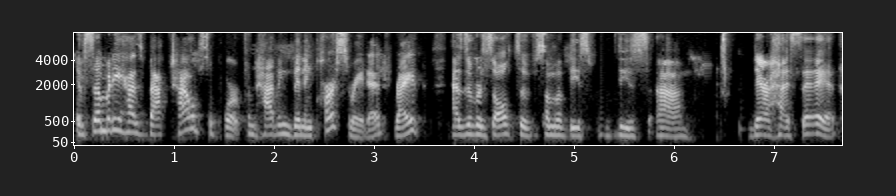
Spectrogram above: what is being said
If somebody has back child support from having been incarcerated, right, as a result of some of these these uh, dare I say it,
